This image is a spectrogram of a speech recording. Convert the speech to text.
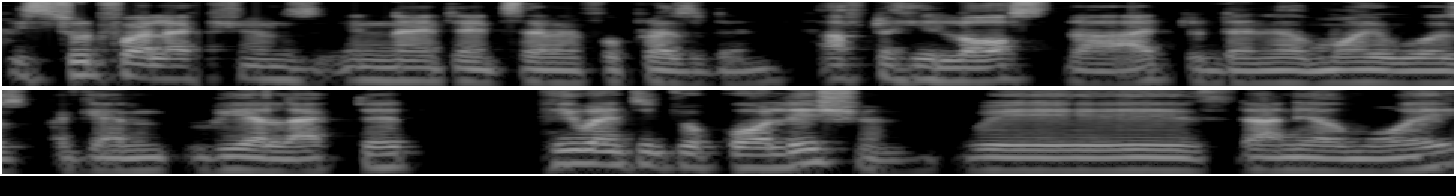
He stood for elections in 1997 for president. After he lost that, Daniel Moi was again re-elected. He went into a coalition with Daniel Moi,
